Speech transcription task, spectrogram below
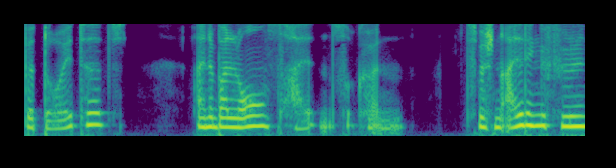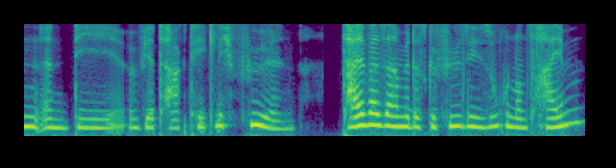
bedeutet eine Balance halten zu können zwischen all den Gefühlen, die wir tagtäglich fühlen. Teilweise haben wir das Gefühl, sie suchen uns heim,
